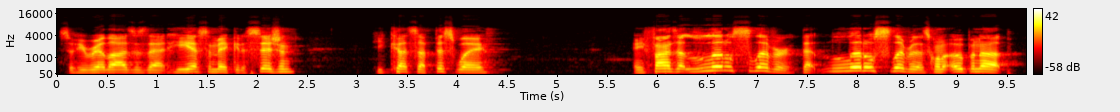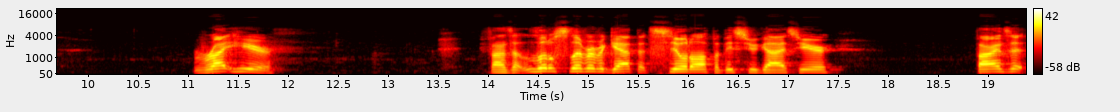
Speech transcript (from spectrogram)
So he realizes that he has to make a decision. He cuts up this way, and he finds that little sliver, that little sliver that's going to open up right here. He finds that little sliver of a gap that's sealed off by these two guys here. Finds it,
